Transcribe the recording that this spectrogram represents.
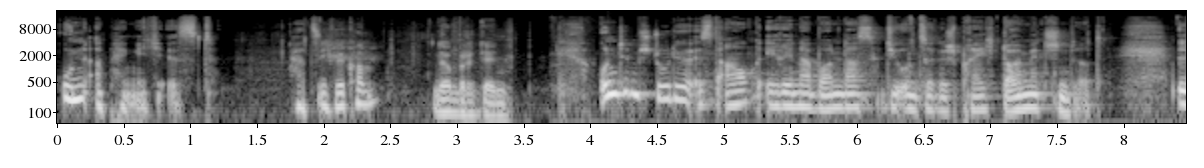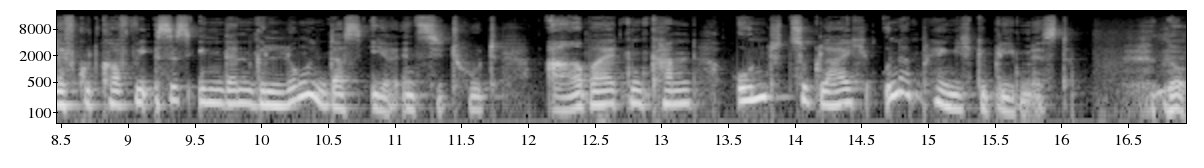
unabhängig ist. Herzlich willkommen. Добрый день. Und im Studio ist auch Irina Bondas, die unser Gespräch dolmetschen wird. Lev Gutkov, wie ist es Ihnen denn gelungen, dass Ihr Institut arbeiten kann und zugleich unabhängig geblieben ist? Ну,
